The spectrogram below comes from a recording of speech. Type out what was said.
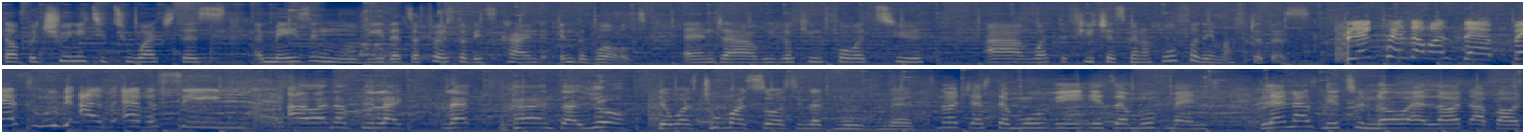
the opportunity to watch this amazing movie that's a first of its kind in the world. And uh, we're looking forward to uh, what the future is going to hold for them after this. Black movie I've seen. I wanna be like Black Panther. Yo, there was too much sauce in that movement. It's not just a movie, it's a movement. Learners need to know a lot about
